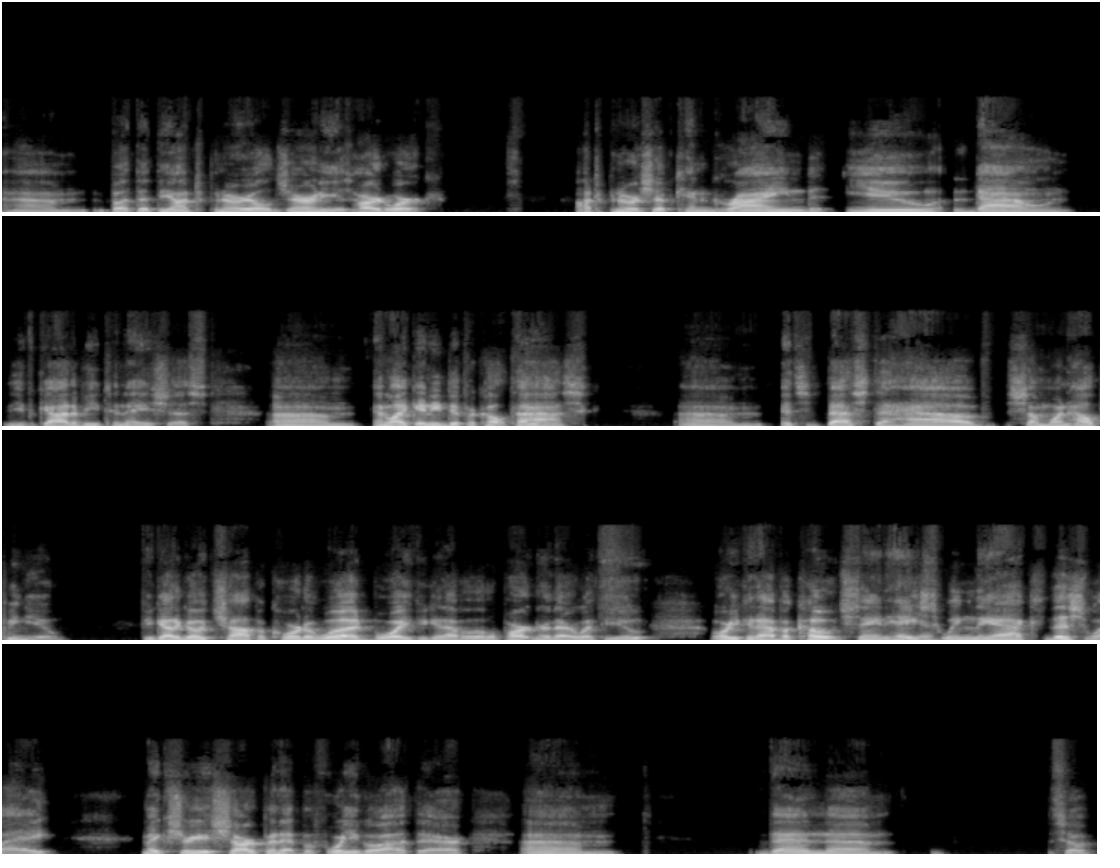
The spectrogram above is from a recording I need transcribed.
Um, but that the entrepreneurial journey is hard work. Entrepreneurship can grind you down. You've got to be tenacious. Um, and like any difficult task, um, it's best to have someone helping you. If you got to go chop a cord of wood, boy, if you could have a little partner there with you, or you could have a coach saying, "Hey, yeah. swing the axe this way." Make sure you sharpen it before you go out there. Um, then um, so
